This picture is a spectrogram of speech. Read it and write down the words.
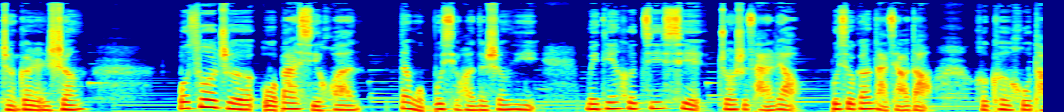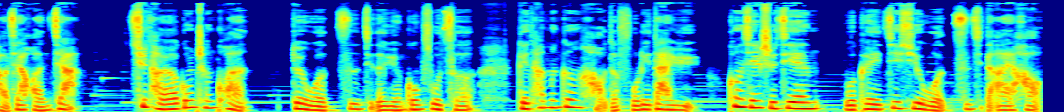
整个人生。我做着我爸喜欢但我不喜欢的生意，每天和机械、装饰材料、不锈钢打交道，和客户讨价还价，去讨要工程款，对我自己的员工负责，给他们更好的福利待遇。空闲时间，我可以继续我自己的爱好。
